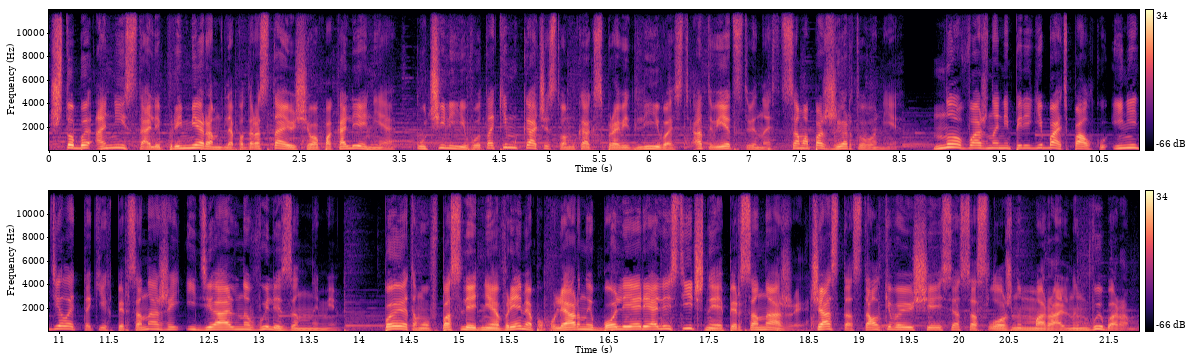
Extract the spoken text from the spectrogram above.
чтобы они стали примером для подрастающего поколения, учили его таким качествам, как справедливость, ответственность, самопожертвование. Но важно не перегибать палку и не делать таких персонажей идеально вылизанными. Поэтому в последнее время популярны более реалистичные персонажи, часто сталкивающиеся со сложным моральным выбором.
